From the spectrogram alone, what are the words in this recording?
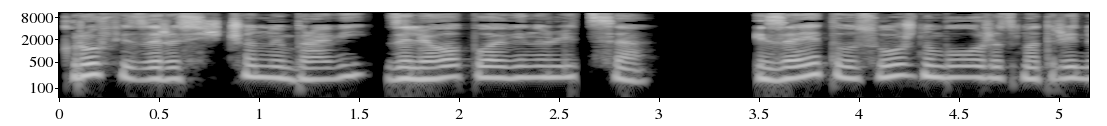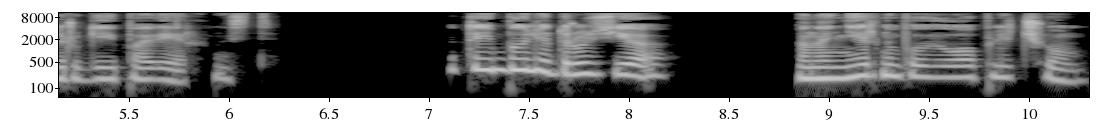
Кровь из-за рассеченной брови залила половину лица, из-за этого сложно было рассмотреть другие поверхности. Это и были друзья. Она нервно повела плечом.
